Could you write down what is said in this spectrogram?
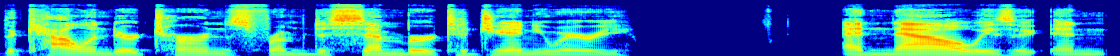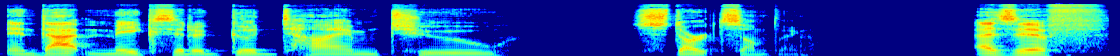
the calendar turns from December to January and now is a, and and that makes it a good time to start something as if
